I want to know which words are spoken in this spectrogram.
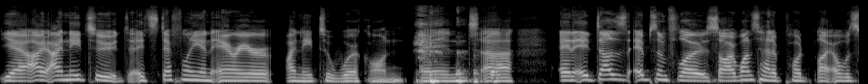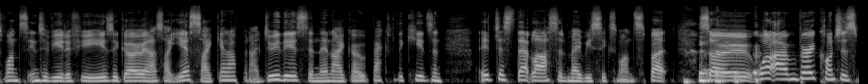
Yeah, I, I need to. It's definitely an area I need to work on, and uh, and it does ebbs and flows. So I once had a pod, like I was once interviewed a few years ago, and I was like, yes, I get up and I do this, and then I go back for the kids, and it just that lasted maybe six months. But so what I'm very conscious,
